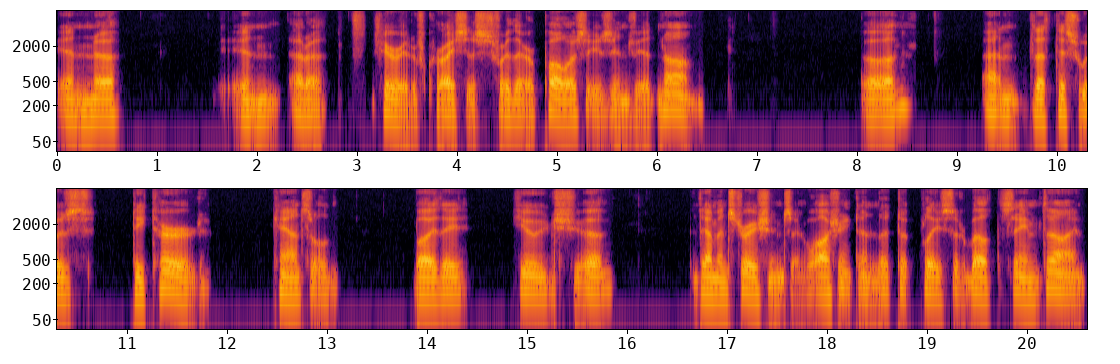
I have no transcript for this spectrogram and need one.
in uh, in at a period of crisis for their policies in Vietnam, uh, and that this was deterred, canceled by the huge uh, demonstrations in Washington that took place at about the same time.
